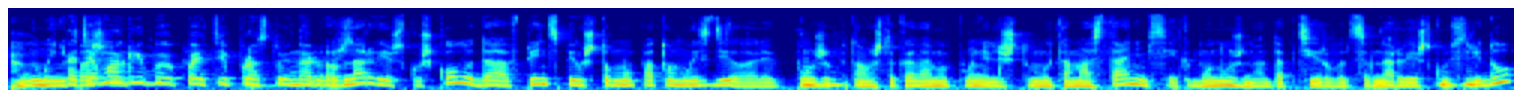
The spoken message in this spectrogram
Мы не Хотя пошли... могли бы пойти в простую норвежскую. В норвежскую школу, да. В принципе, что мы потом и сделали позже, угу. потому что когда мы поняли, что мы там останемся, и кому нужно адаптироваться в норвежскую угу. среду,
